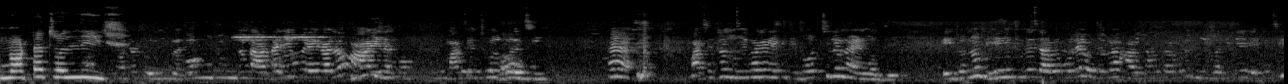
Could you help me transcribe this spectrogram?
নটা চল্লিশ। হয়ে গেল, আর দেখো, মাছের ঝোল করেছি। হ্যাঁ মাছের ঝোল দুই ভাগে রেখেছি ঝোল ছিল না এর মধ্যে। এই জন্য ভেঙে চুলে যাবে বলে ওই জন্য হালকা হালকা করে দুই ভাগে রেখেছি।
